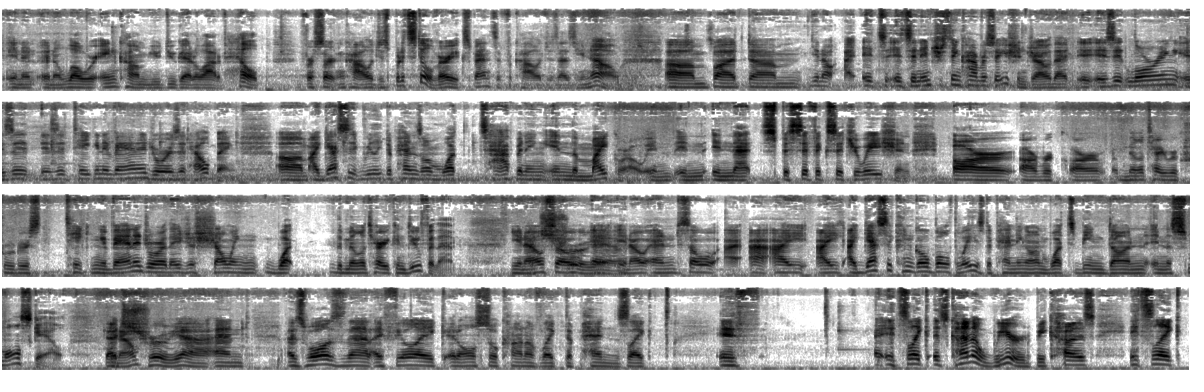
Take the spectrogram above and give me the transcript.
in a, in a lower income, you do get a lot of help for certain colleges, but it's still very expensive for colleges, as you know. Um, but um, you know, it's it's an interesting conversation, Joe. That is it luring? Is it is it taking advantage, or is it helping? Um, I guess it really depends on what's happening in the micro, in in in that specific situation. Are are are military recruiters taking advantage, or are they just showing what the military can do for them? You know, That's so true, uh, you know, and so I, I, I, I guess it can go both ways depending on what's being done in the small scale. you That's know? true, yeah. And as well as that, I feel like it also kind of like depends. Like, if it's like it's kind of weird because it's like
